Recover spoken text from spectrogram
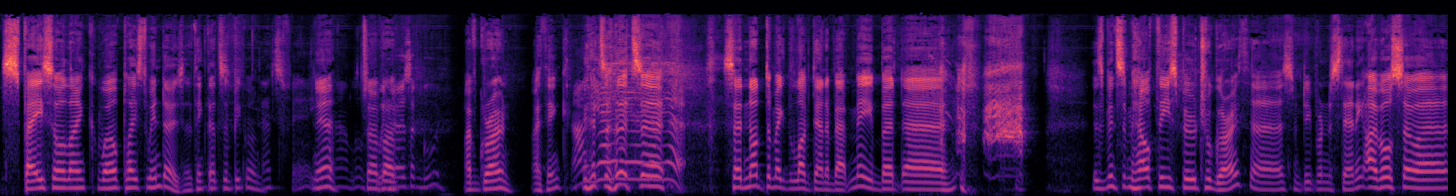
Space or like well placed windows. I think that's a big one. That's fair. Yeah. no, look, So I've, uh, windows are good. I've grown, I think. Oh, yeah, that's, yeah, uh, yeah, yeah. So not to make the lockdown about me, but uh, there's been some healthy spiritual growth, uh, some deeper understanding. I've also uh,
